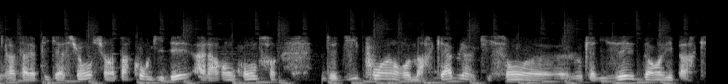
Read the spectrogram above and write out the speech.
grâce à l'application sur un parcours guidé à la rencontre de 10 points remarquables qui sont euh, localisés dans les parcs.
